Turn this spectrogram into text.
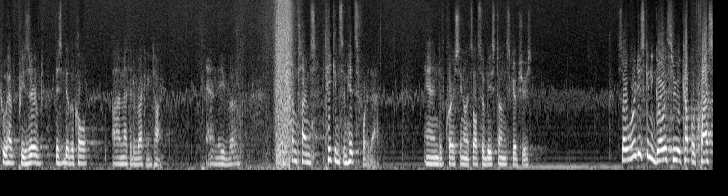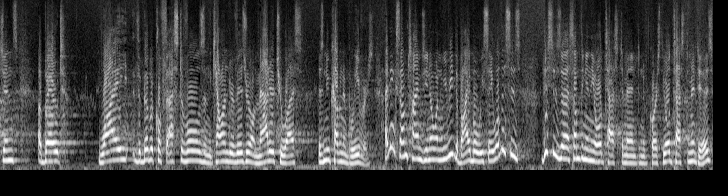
who have preserved this biblical uh, method of reckoning time. And they've uh, sometimes taken some hits for that. And of course, you know, it's also based on the scriptures. So we're just going to go through a couple of questions about why the biblical festivals and the calendar of Israel matter to us as New Covenant believers. I think sometimes, you know, when we read the Bible, we say, well, this is, this is uh, something in the Old Testament. And of course, the Old Testament is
